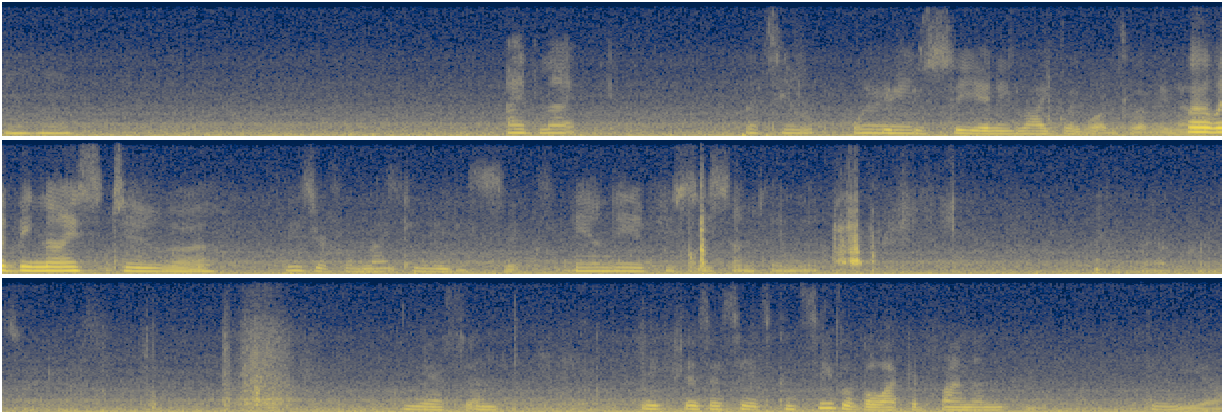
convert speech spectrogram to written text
hmm I'd like. Let's see. Where If you see any likely ones, let me know. Well, it would be nice to, uh, These are from 1986. Andy, if you see something that. Yeah, prints, I guess. Yes, and it, as I say, it's conceivable I could find them. The uh,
